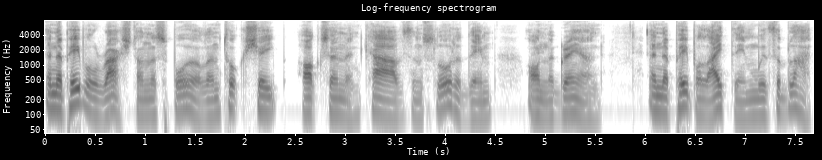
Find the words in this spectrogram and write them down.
And the people rushed on the spoil and took sheep, oxen, and calves and slaughtered them on the ground. And the people ate them with the blood.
